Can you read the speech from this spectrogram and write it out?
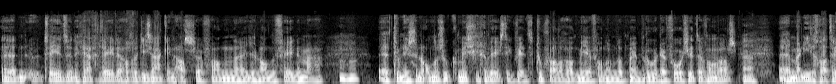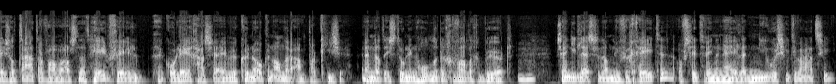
Uh, 22 jaar geleden hadden we die zaak in Assen van uh, Jolande Venema. Mhm. Uh, toen is er een onderzoekcommissie geweest. Ik weet er toevallig wat meer van, omdat mijn broer daar voorzitter van was. Ah. Uh, maar in ieder geval het resultaat daarvan was... dat heel veel uh, collega's zeiden... we kunnen ook een andere aanpak kiezen. En dat is toen in honderden gevallen gebeurd. Mhm. Zijn die lessen dan nu vergeten? Of zitten we in een hele nieuwe situatie?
